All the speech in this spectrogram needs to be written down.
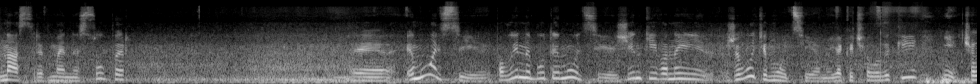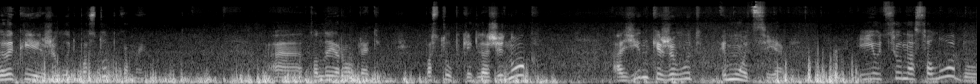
настрій в мене супер. Е, Емоції, повинні бути емоції. Жінки вони живуть емоціями, як і чоловіки. Ні, чоловіки живуть поступками, е, коли роблять поступки для жінок, а жінки живуть емоціями. І оцю насолоду,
